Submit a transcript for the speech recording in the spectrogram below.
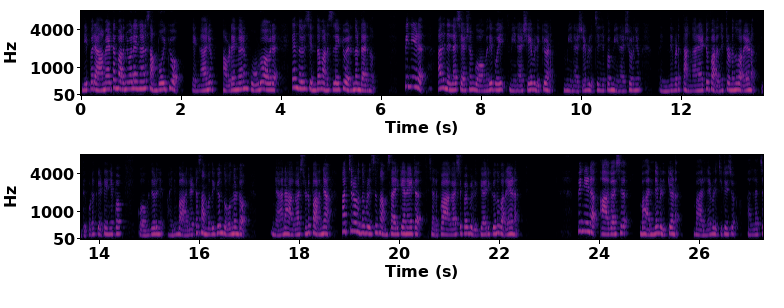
ഇനിയിപ്പോ രാമേട്ടൻ പറഞ്ഞ പോലെ എങ്ങാനും സംഭവിക്കുവോ? എങ്ങാനും അവിടെ എങ്ങാനും കൂടുവോ അവർ? എന്നൊരു ചിന്ത മനസ്സിലേക്ക് വരുന്നുണ്ടായിരുന്നു. പിന്നീട് അതിനെല്ലാം ശേഷം ഗോമതി പോയി മീനാക്ഷിയെ വിളിക്കുവാണ്. മീനാക്ഷിയെ വിളിച്ചു കഴിഞ്ഞപ്പോൾ മീനാക്ഷി പറഞ്ഞു ഇന്നിവിടെ തങ്ങാനായിട്ട് പറഞ്ഞിട്ടുണ്ടെന്ന് പറയണം. ഇത് കൂടെ കേട്ട് കഴിഞ്ഞപ്പോൾ ഗോമതി പറഞ്ഞു അതിന് ബാലേട്ട സമ്മതിക്കുമെന്ന് തോന്നുന്നുണ്ടോ? ഞാൻ ആകാശിനോട് പറഞ്ഞ അച്ഛനോടൊന്ന് വിളിച്ച് സംസാരിക്കാനായിട്ട്. ചിലപ്പോൾ ആകാശ് ഇപ്പൊ വിളിക്കുമായിരിക്കും എന്ന് പറയണം. പിന്നീട് ആകാശ് ബാലിനെ വിളിക്കുകയാണ് ബാലിനെ വിളിച്ചിട്ട് ചോദിച്ചു അല്ലച്ച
